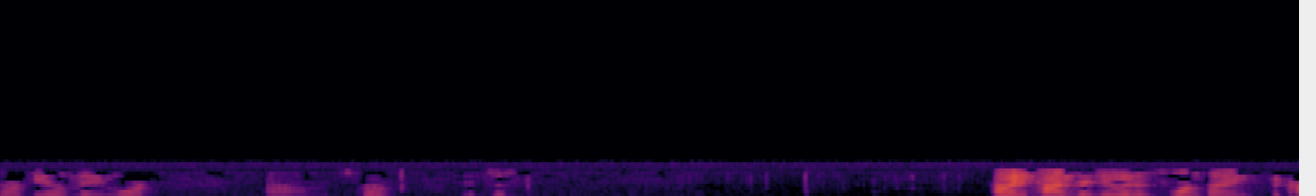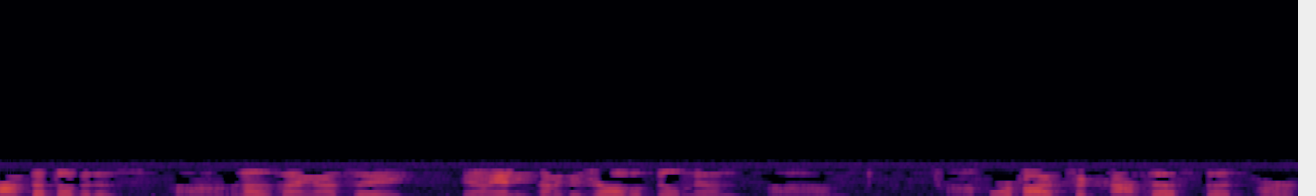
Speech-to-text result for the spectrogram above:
RPO, maybe more. Um so it's just how many times they do it is one thing. The concept of it is uh, another thing. I'd say you know, Andy's done a good job of building in um, uh, four, five, six concepts that are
